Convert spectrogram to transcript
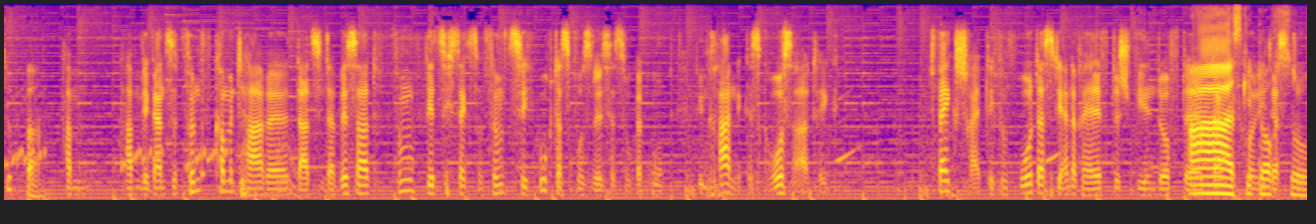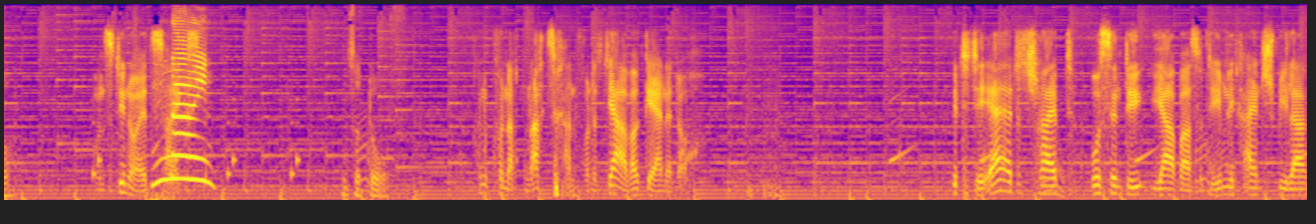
Super. Haben, haben wir ganze 5 Kommentare, da sind der Wizard 4556, Huch, das Puzzle ist ja sogar gut. Die Mechanik ist großartig. Zweig schreibt, ich bin froh, dass die andere Hälfte spielen durfte. Ah, Danke, es geht Conny, doch so. Uns die neue Zeit. Nein! Und so doof. Konokon 88 antwortet, ja, aber gerne doch. BTTR Edit schreibt, wo sind die Ja war so dämlich Einspieler?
